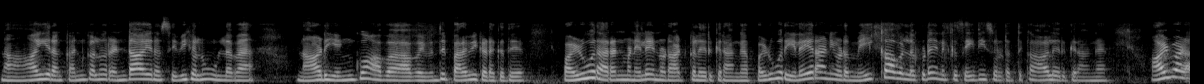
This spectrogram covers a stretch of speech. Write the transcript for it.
நான் ஆயிரம் கண்களும் ரெண்டாயிரம் செவிகளும் உள்ளவன். நாடு எங்கும் அவ அவை வந்து பரவி கிடக்குது. பழுவூர் அரண்மனையில் என்னோட ஆட்கள் இருக்கிறாங்க. பழுவூர் இளையராணியோட மெய்க்காவலில் கூட எனக்கு செய்தி சொல்கிறதுக்கு ஆள் இருக்கிறாங்க. ஆழ்வார்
